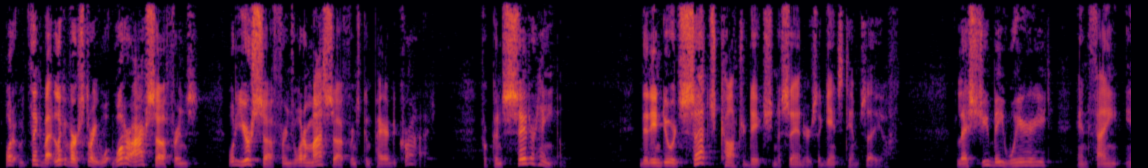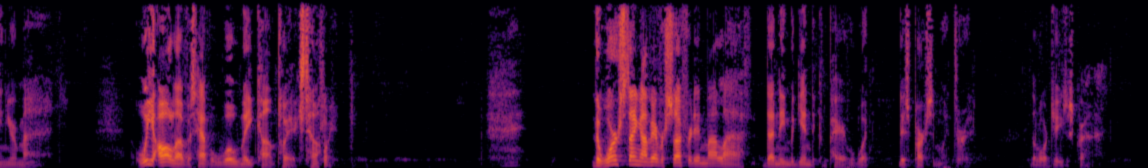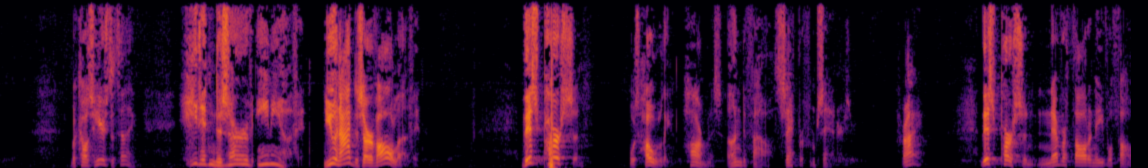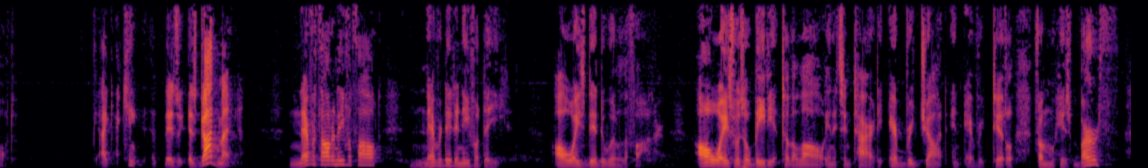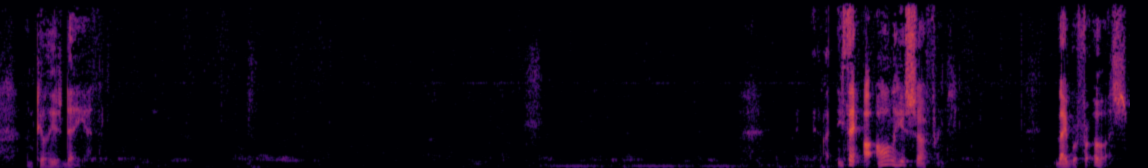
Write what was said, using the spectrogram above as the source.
What, think about it. Look at verse 3. What, what are our sufferings? What are your sufferings? What are my sufferings compared to Christ? For consider him that endured such contradiction of sinners against himself, lest you be wearied and faint in your mind. We, all of us, have a woe me complex, don't we? The worst thing I've ever suffered in my life doesn't even begin to compare with what this person went through the Lord Jesus Christ. Because here's the thing He didn't deserve any of it. You and I deserve all of it. This person was holy, harmless, undefiled, separate from sinners. Right? This person never thought an evil thought. I, I can't, as, as God man, never thought an evil thought, never did an evil deed, always did the will of the Father, always was obedient to the law in its entirety, every jot and every tittle, from his birth until his death. You think uh, all of his sufferings, they were for us.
